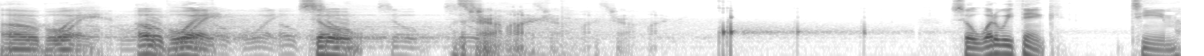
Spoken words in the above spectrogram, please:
Oh boy. Oh boy. So let's turn on monitor. So what do we think, team?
